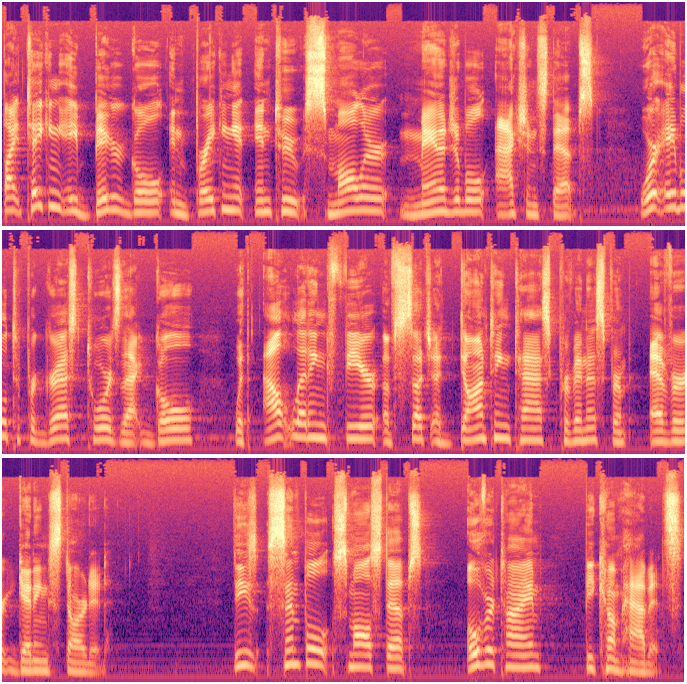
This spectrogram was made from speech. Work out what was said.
By taking a bigger goal and breaking it into smaller, manageable action steps, we're able to progress towards that goal without letting fear of such a daunting task prevent us from ever getting started. These simple, small steps over time become habits.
